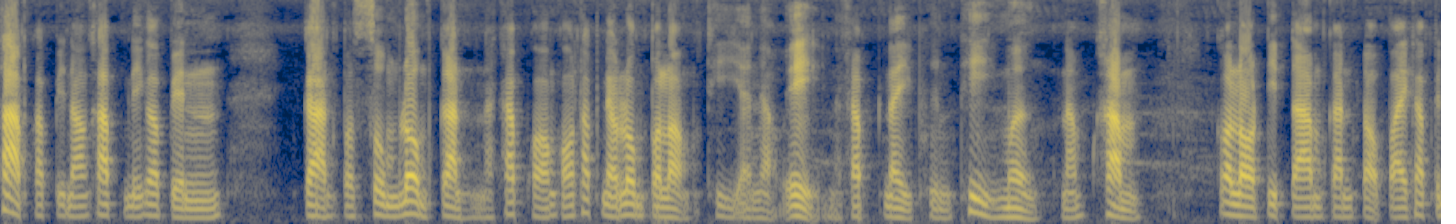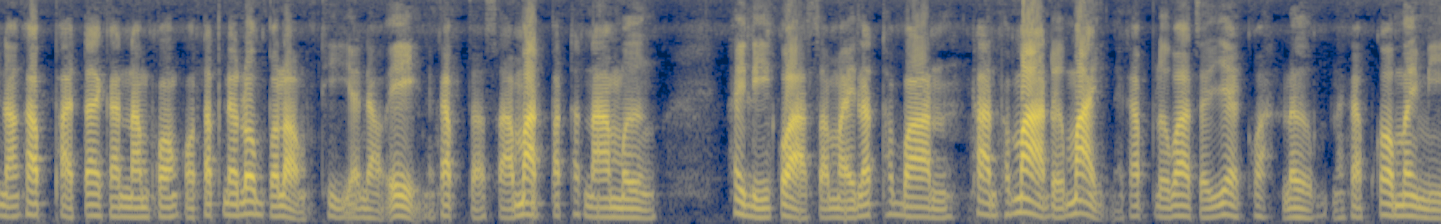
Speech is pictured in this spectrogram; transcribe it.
ทราบครับพี่น้องครับ นี่ก็เป็น การประชุมร่วมกันนะครับ ของกองทัพแนวร่มประลอง TNLA นะครับในพื้นที่เมืองน้ำคำก็รอติดตามกันต่อไปครับพี่น้องครับ ภายใต้การนำของกองทัพแนวร่มประลอง TNLA นะครับจะสามารถพัฒนาเมืองให้ดีกว่าสมัยรัฐบาลท่านพม่าหรือไม่นะครับ หรือว่าจะแย่กว่าเดิมนะครับ ก็ไม่มี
